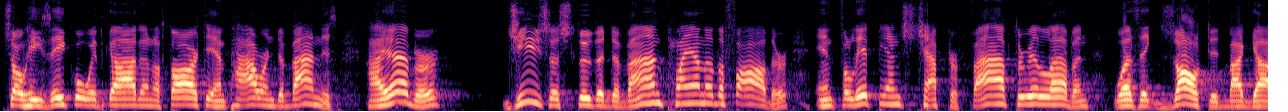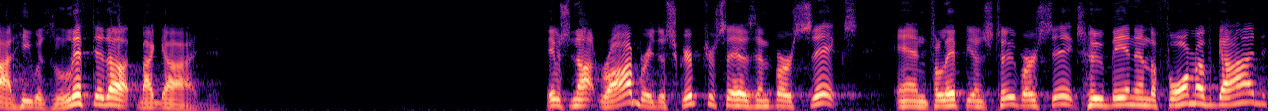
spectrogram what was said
So he's equal with God in authority and power and divineness. However, Jesus, through the divine plan of the Father, in Philippians chapter 5 through 11, was exalted by God. He was lifted up by God. It was not robbery. The scripture says in verse 6 in Philippians 2, verse 6, who being in the form of God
